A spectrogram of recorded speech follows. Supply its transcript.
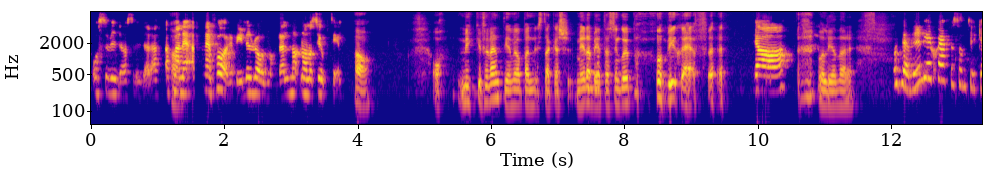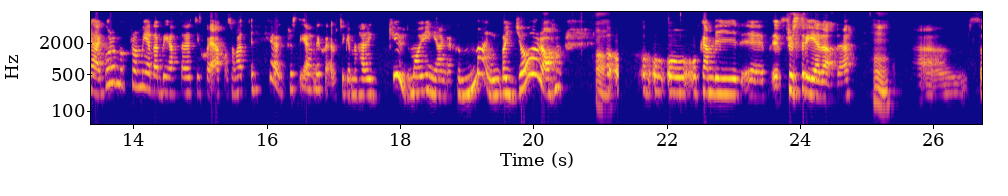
och så vidare. och så vidare. Att, Ja. man, är, att man är en förebild, en role model, nå- någon att se upp till. Ja. Oh, mycket förväntningar vi har på en stackars medarbetare som går upp och blir chef. Ja. och ledare. Och sen är det en del chefer som tycker här, går de upp från medarbetare till chef och som har en högpresterande chef tycker men herregud, de har ju inga engagemang, vad gör de? Ja. Och, och, och, och, kan bli eh, frustrerade. Mm. Um, så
